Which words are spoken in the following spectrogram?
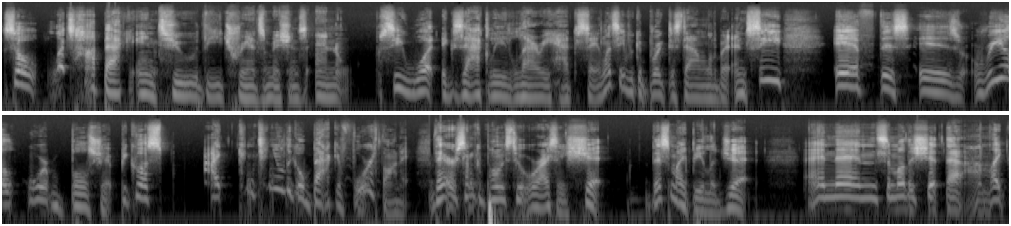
So let's hop back into the transmissions and see what exactly Larry had to say. And let's see if we could break this down a little bit and see if this is real or bullshit because I continually go back and forth on it. There are some components to it where I say, shit, this might be legit and then some other shit that I'm like,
